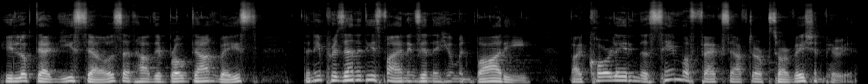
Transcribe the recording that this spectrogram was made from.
He looked at yeast cells and how they broke down waste. Then he presented these findings in the human body by correlating the same effects after a starvation period.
